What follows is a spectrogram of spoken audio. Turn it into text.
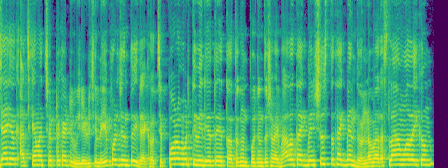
যাই হোক, আজকে আমার ছোট্ট ছোট্টখাটো ভিডিওটি ছিল এ পর্যন্তই, দেখা হচ্ছে পরবর্তী ভিডিওতে ততক্ষণ পর্যন্ত সবাই ভালো থাকবেন, সুস্থ থাকবেন, ধন্যবাদ, আসসালামু আলাইকুম।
